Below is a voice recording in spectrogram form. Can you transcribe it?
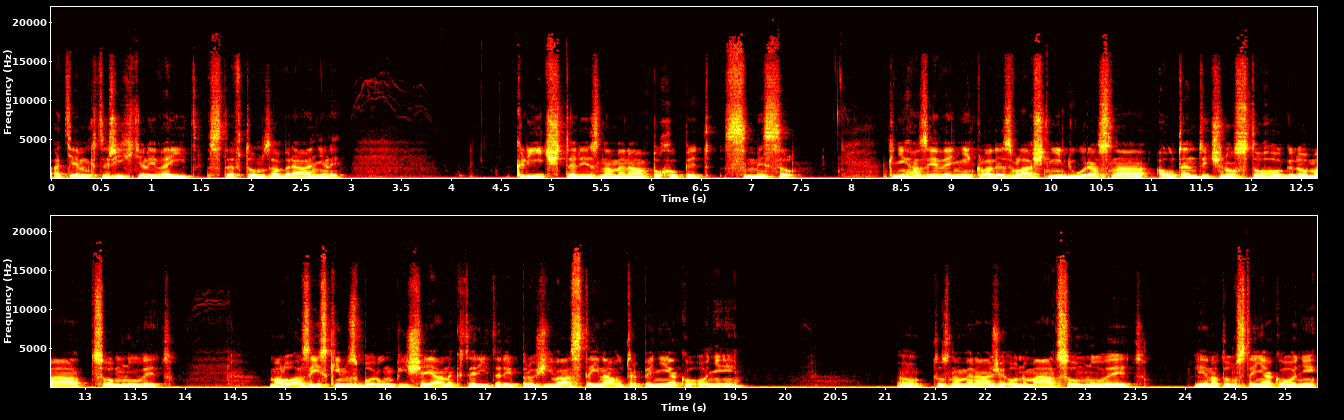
a těm, kteří chtěli vejít, jste v tom zabránili. Klíč tedy znamená pochopit smysl. Kniha Zjevení klade zvláštní důraz na autentičnost toho, kdo má co mluvit. Maloazijským zborům píše Jan, který tedy prožívá stejná utrpení jako oni. Jo, to znamená, že on má co mluvit, je na tom stejně jako oni,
